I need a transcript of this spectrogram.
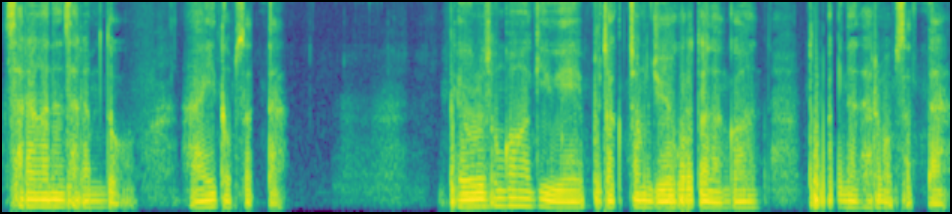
사랑하는 사람도 아이도 없었다. 배우로 성공하기 위해 무작정 뉴욕으로 떠난 건 도박이나 다름없었다.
